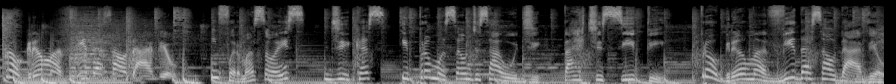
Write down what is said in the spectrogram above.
Programa Vida Saudável. Informações, dicas e promoção de saúde. Participe. Programa Vida Saudável.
